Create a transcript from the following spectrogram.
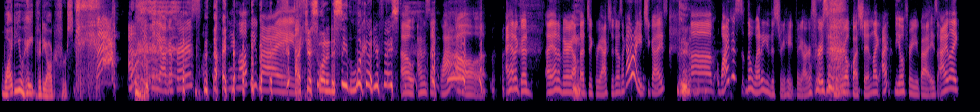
why do you hate videographers? i don't hate videographers I, i love you guys I just wanted to see the look on your face. oh i was like wow i had a good i had a very authentic reaction i was like i don't hate you guys um why does the wedding industry hate videographers is the real question like i feel for you guys i like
